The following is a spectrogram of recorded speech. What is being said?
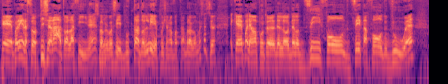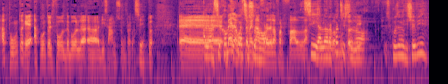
che praticamente è stato tiserato alla fine, sì. proprio così, buttato lì e poi ci hanno fatto una bella conversazione. E che parliamo appunto dello, dello Z Fold, Z Fold 2, appunto, che è appunto il foldable uh, di Samsung per l'appunto. Sì. Eh, allora, secondo bella me questa metafora sono... della farfalla. Sì, allora qua ci sono. Lì. Scusami, dicevi?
